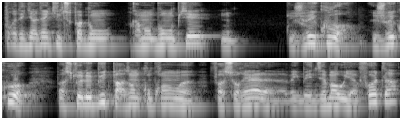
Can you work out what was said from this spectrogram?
pour des gardiens qui ne sont pas bons, vraiment bons au pied, jouer court, jouer court. Parce que le but, par exemple, qu'on prend euh, face au Real euh, avec Benzema où il y a faute là,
